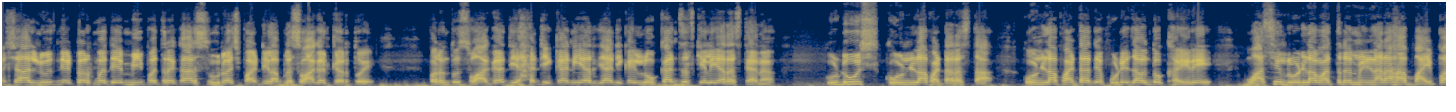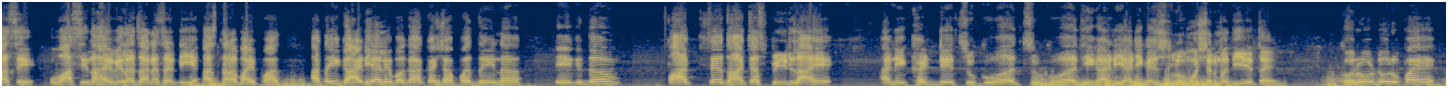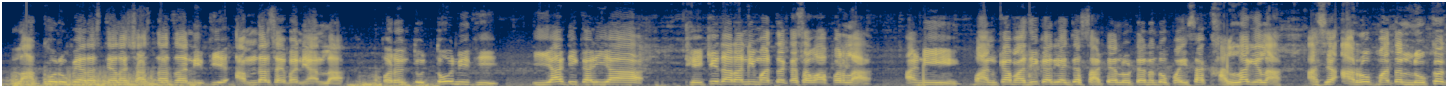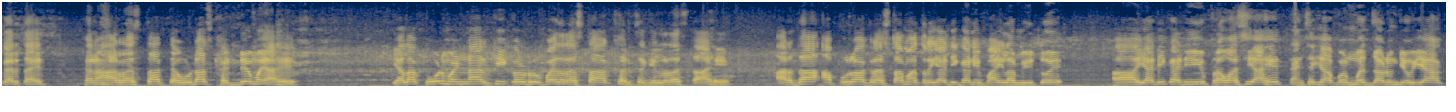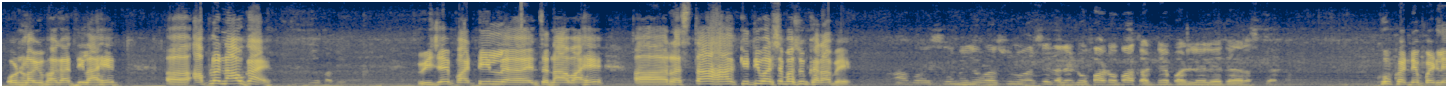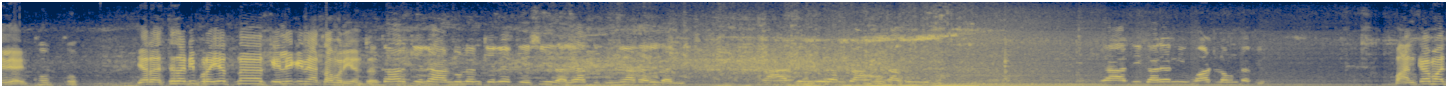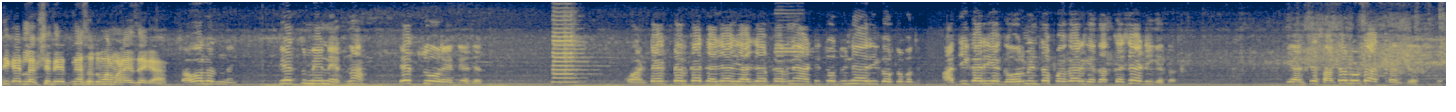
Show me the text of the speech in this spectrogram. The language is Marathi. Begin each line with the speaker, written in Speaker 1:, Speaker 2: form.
Speaker 1: मशाल न्यूज नेटवर्कमध्ये मी पत्रकार सूरज पाटील आपलं स्वागत करतोय. परंतु स्वागत या ठिकाणी या या ठिकाणी लोकांचंच केलं या रस्त्यानं. कुडूस कोंडला फाटा रस्ता. कोंडला फाटा ते पुढे जाऊन तो खैरे. वासिन रोडला मात्र मिळणारा हा बायपास आहे. वासिन हायवेला जाण्यासाठी असणारा बायपास आता ही गाडी आले बघा कशा पद्धतीनं एकदम पाच ते दहाच्या स्पीडला आहे. आणि खड्डे चुकवत चुकवत ही गाडी या ठिकाणी स्लो मोशनमध्ये येत आहे करोडो रुपये लाखो रुपया रस्त्याला शासनाचा निधी आमदार साहेबांनी आणला. परंतु तो निधी या ठिकाणी या ठेकेदारांनी मात्र कसा वापरला आणि बांधकाम अधिकारी यांच्या साट्या लोट्यानं तो पैसा खाल्ला गेला असे आरोप मात्र लोक करतायत. कारण हा रस्ता तेवढाच खड्डेमय आहे. याला कोण म्हणणार की करोड रुपयाचा रस्ता खर्च केलेला रस्ता आहे. अर्धा अपुराक रस्ता मात्र या ठिकाणी पाहायला मिळतोय. आहे या ठिकाणी प्रवासी आहेत. त्यांच्याशी आपण मत जाणून घेऊया. कोंडला विभागातील आहेत. आपलं नाव काय? विजय पाटील यांचं नाव आहे. रस्ता हा किती वर्षापासून खराब आहे?
Speaker 2: हा वर्ष म्हणजे वर्षून वर्ष झाले. डोफा डोफा खड्डे पडलेले त्या रस्त्याला.
Speaker 1: खूप खड्डे पडलेले आहेत.
Speaker 2: खूप खूप.
Speaker 1: या रस्त्यासाठी प्रयत्न केले की नाही आतापर्यंत?
Speaker 2: कार केले आंदोलन केले केशी झाल्या दुनियादारी झाली. रस्ता आणून टाकून दिला. त्या अधिकाऱ्यांनी वाट लावून टाकली.
Speaker 1: बांधकाम अधिकारी लक्ष देत नाही असं तुम्हाला म्हणायचं आहे का?
Speaker 2: सवालच नाही. तेच मेन आहेत ना. तेच चोर आहेत त्याच्यात कॉन्ट्रॅक्टर का त्याच्या याच्या करण्यासाठी तो दुनियादारी करतो. पण अधिकारी हे गव्हर्नमेंटचा पगार घेतात. कशासाठी घेतात? यांचे साठा लोट खर्च. असतो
